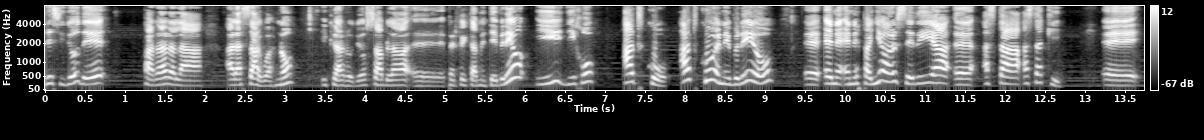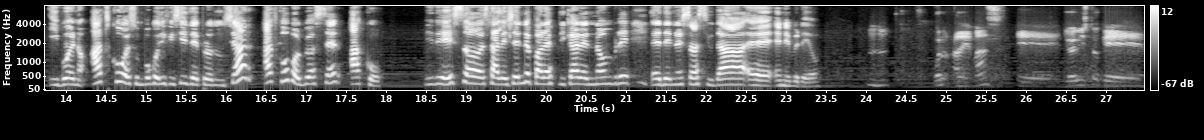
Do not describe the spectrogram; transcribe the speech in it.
decidió de parar a, la, a las aguas, ¿no? Y claro, Dios habla eh, perfectamente hebreo y dijo atko. Atko en hebreo, eh, en, en, español sería eh, hasta, hasta aquí. Eh, y bueno, atko es un poco difícil de pronunciar. Atko volvió a ser ako. Y de eso está leyendo para explicar el nombre eh, de nuestra ciudad en hebreo. Bueno, además, yo he visto que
